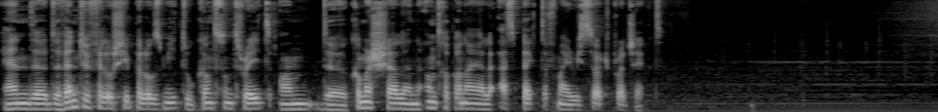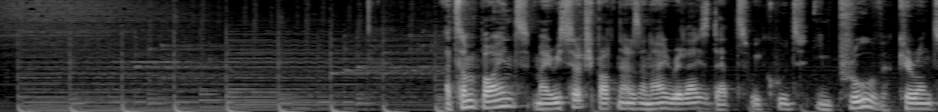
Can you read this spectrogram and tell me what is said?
And uh, the Venture Fellowship allows me to concentrate on the commercial and entrepreneurial aspect of my research project. At some point, my research partners and I realized that we could improve current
